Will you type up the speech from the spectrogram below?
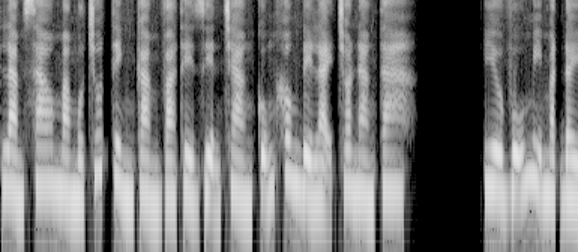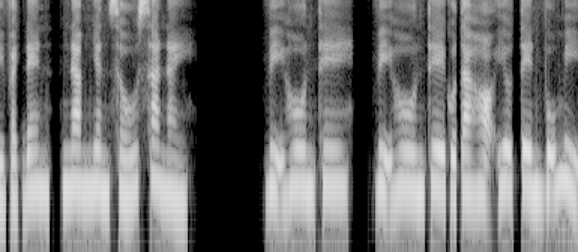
làm sao mà một chút tình cảm và thể diện chàng cũng không để lại cho nàng ta. Yêu vũ mị mặt đầy vạch đen, nam nhân xấu xa này. Vị hôn thê, vị hôn thê của ta họ yêu tên vũ mị,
